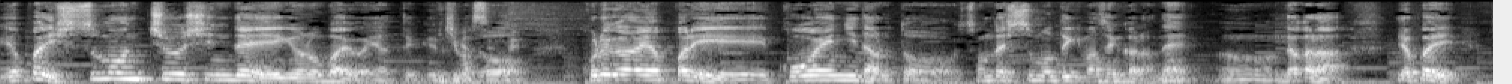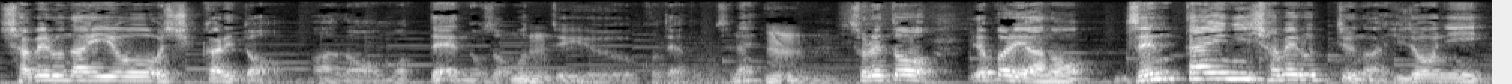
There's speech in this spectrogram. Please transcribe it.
やっぱり質問中心で営業の場合はやっていけるけど、ますよねこれがやっぱり講演になると、そんな質問できませんからね。うん。だから、やっぱり喋る内容をしっかりと、あの、持って臨むっていうことやと思うんですね。うんうん。それと、やっぱりあの、全体に喋るっていうのは非常に、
